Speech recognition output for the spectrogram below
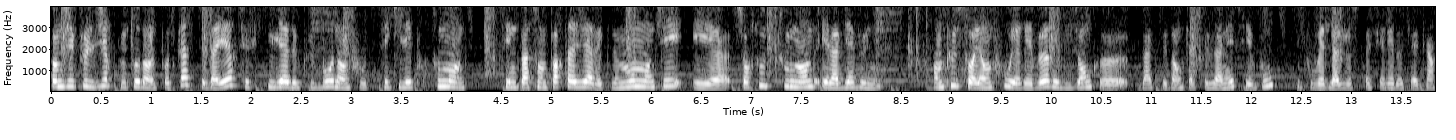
Comme j'ai pu le dire plus tôt dans le podcast d'ailleurs, c'est ce qu'il y a de plus beau dans le foot, c'est qu'il est pour tout le monde. C'est une passion partagée avec le monde entier et euh, surtout tout le monde est la bienvenue. En plus, soyons fous et rêveurs et disons que, bah, que dans quelques années, c'est vous qui pouvez être la joueuse préférée de quelqu'un.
